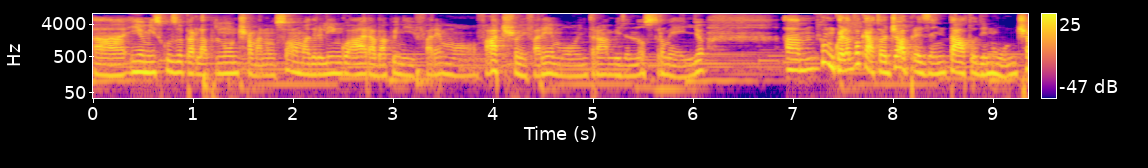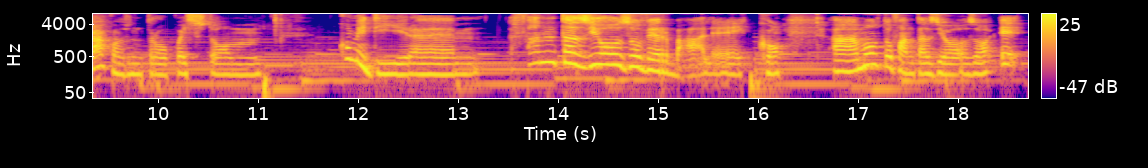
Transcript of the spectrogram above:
Uh, io mi scuso per la pronuncia, ma non sono madrelingua araba, quindi faremo, faccio e faremo entrambi del nostro meglio Um, comunque l'avvocato ha già presentato denuncia contro questo, mm, come dire, fantasioso verbale, ecco, uh, molto fantasioso e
